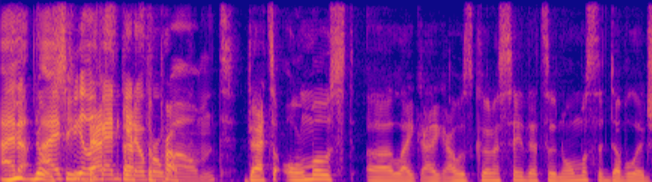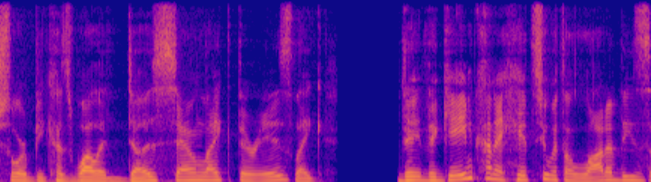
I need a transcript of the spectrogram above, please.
I You- no, I see, feel like I'd get overwhelmed. that's almost uh like I, I was gonna say that's an almost a double-edged sword because while it does sound like there is like the the game kind of hits you with a lot of these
